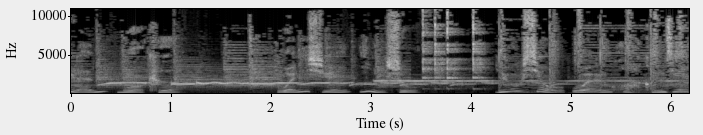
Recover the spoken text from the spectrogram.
人墨客，文学艺术，优秀文化空间。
